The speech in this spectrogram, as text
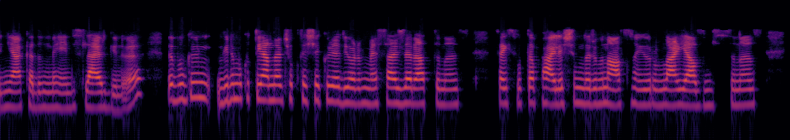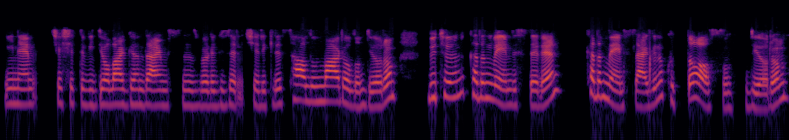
Dünya Kadın Mühendisler Günü ve bugün günümü kutlayanlara çok teşekkür ediyorum. Mesajlar attınız. Facebook'ta paylaşımlarımın altına yorumlar yazmışsınız. Yine çeşitli videolar göndermişsiniz böyle güzel içerikli. Sağ olun, var olun diyorum. Bütün kadın mühendislerin Kadın Mühendisler Günü kutlu olsun diyorum.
